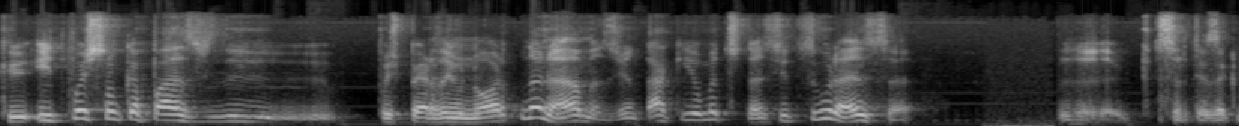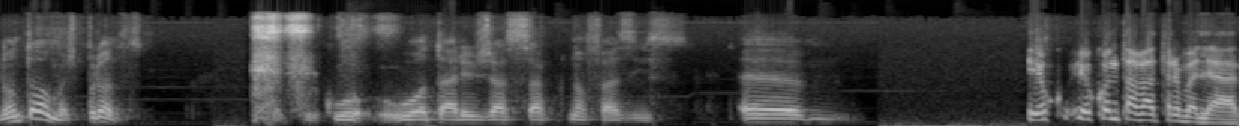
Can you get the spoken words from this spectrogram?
que, e depois são capazes de. Depois perdem o norte. Não, não, mas a gente está aqui a uma distância de segurança. Eh, Que de certeza que não estão, mas pronto. Porque o, o otário já sabe que não faz isso. Ahm, Eu, eu quando estava a trabalhar,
